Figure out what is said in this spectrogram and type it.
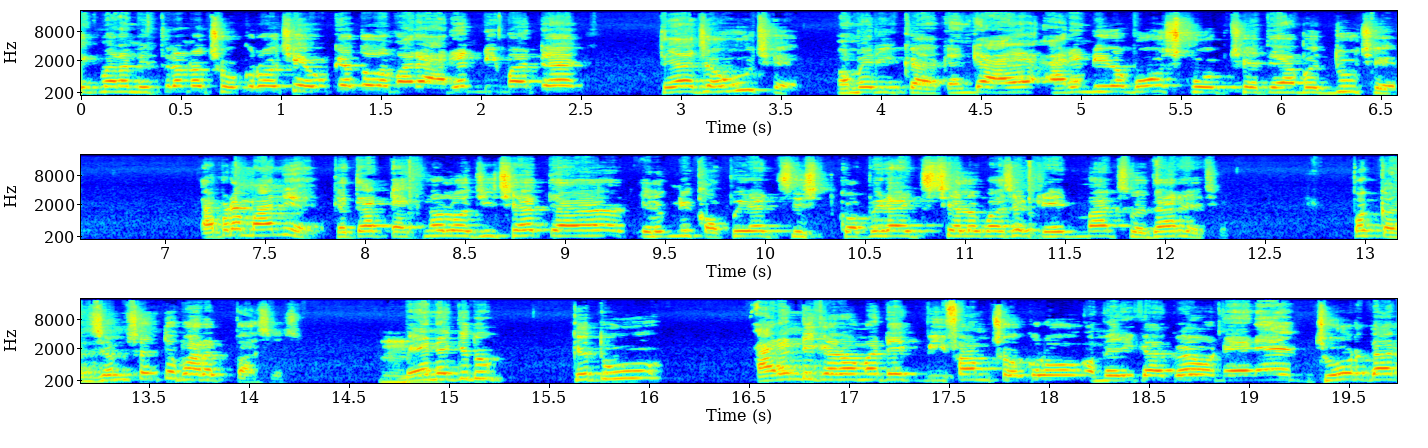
એક મારા મિત્રનો છોકરો છે એવું કહેતો હતો મારે આરએનડી માટે ત્યાં જવું છે અમેરિકા. કારણ કે આરએનડીનો બહુ સ્કોપ છે ત્યાં બધું છે. આપણે માનીએ કે ત્યાં ટેકનોલોજી છે ત્યાં એ લોકોની કોપીરાઇટ સિસ્ટ કોપીરાઇટ્સ છે એ લોકો પાસે ટ્રેડમાર્ક્સ વધારે છે. પણ કન્ઝમ્પશન તો ભારત પાસે છે. મેં એને કીધું કે તું આરએનડી કરવા માટે એક બીફામ છોકરો અમેરિકા ગયો અને એણે જોરદાર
